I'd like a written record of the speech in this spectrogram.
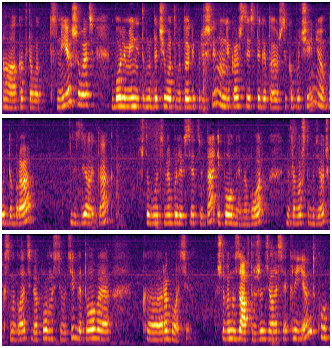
а, как-то вот смешивать, более-менее мы до чего-то в итоге пришли, но мне кажется, если ты готовишься к обучению, будь добра, сделай так, чтобы у тебя были все цвета и полный набор для того, чтобы девочка смогла тебя полностью уйти, готовая к работе. Чтобы она завтра же взяла себе клиентку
